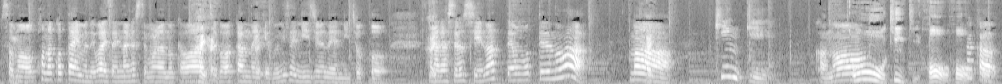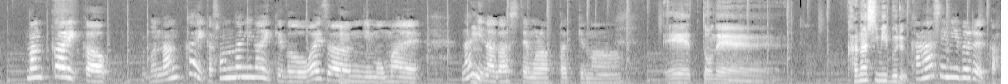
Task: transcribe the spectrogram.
その、コナコタイムで Y さんに流してもらうのかははいはい。ちょっとわかんないけど、2020年にちょっと流はい。してほしいなって思ってるのは、まあ、近畿かな。おお、近畿。ほうほうほう。なんか何回かまあ何回かそんなにないけど Y さんにも前、何流してもらったっけな、えー、っとね、悲しみブルー。悲しみブルーか。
